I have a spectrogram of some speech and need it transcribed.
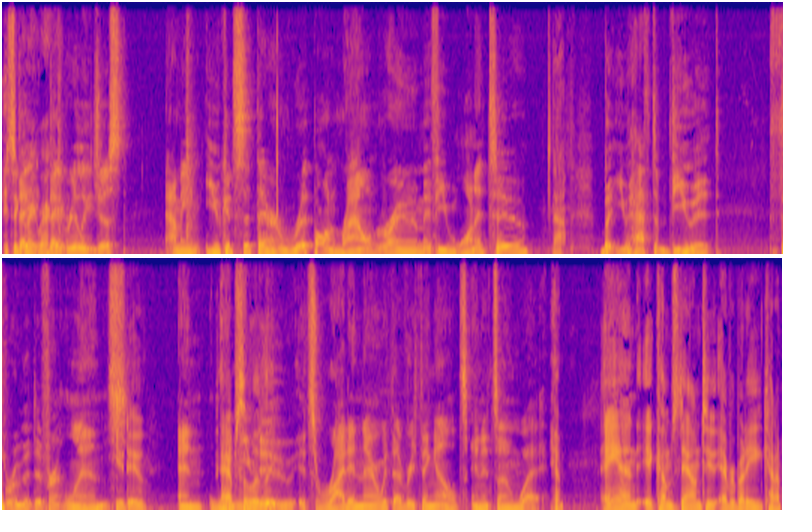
It's a They- great record. They really just. I mean, you could sit there and rip on Round Room if you wanted to, Nah, but you have to view it through a different lens. you do. And when Absolutely. you do, it's right in there with everything else in its own way. Yep. And it comes down to everybody kind of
